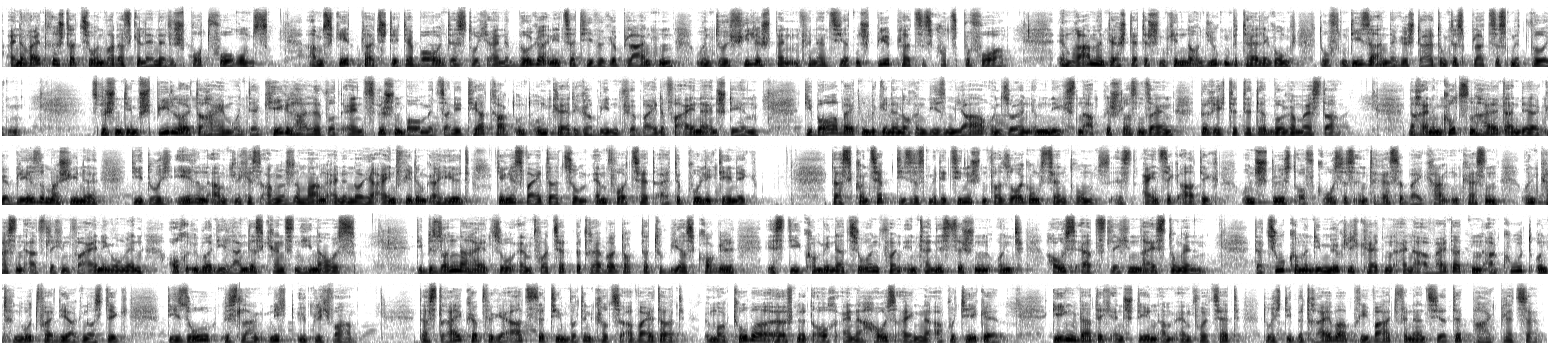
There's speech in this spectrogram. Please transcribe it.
Eine weitere Station war das Gelände des Sportforums. Am Skateplatz steht der Bau des durch eine Bürgerinitiative geplanten und durch viele Spenden finanzierten Spielplatzes kurz bevor. Im Rahmen der städtischen Kinder- und Jugendbeteiligung durften diese an der Gestaltung des Platzes mitwirken. Zwischen dem Spielleuterheim und der Kegelhalle wird ein Zwischenbau mit Sanitärtrakt und Umkleidekabinen für beide Vereine entstehen. Die Bauarbeiten beginnen noch in diesem Jahr und sollen im nächsten abgeschlossen sein, berichtete der Bürgermeister. Nach einem kurzen Halt an der Gebläsemaschine, die durch ehrenamtliches Engagement eine neue Einfriedung erhielt, ging es weiter zum MVZ Alte Poliklinik. Das Konzept dieses medizinischen Versorgungszentrums ist einzigartig und stößt auf großes Interesse bei Krankenkassen und kassenärztlichen Vereinigungen, auch über die Landesgrenzen hinaus. Die Besonderheit, so MVZ-Betreiber Dr. Tobias Krogel, ist die Kombination von internistischen und hausärztlichen Leistungen. Dazu kommen die Möglichkeiten einer erweiterten Akut- und Notfalldiagnostik, die so bislang nicht üblich war. Das dreiköpfige Ärzteteam wird in Kürze erweitert. Im Oktober eröffnet auch eine hauseigene Apotheke. Gegenwärtig entstehen am MVZ durch die Betreiber privat finanzierte Parkplätze.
